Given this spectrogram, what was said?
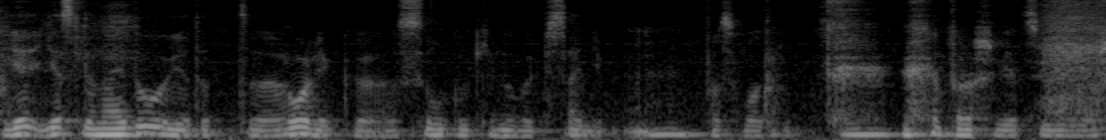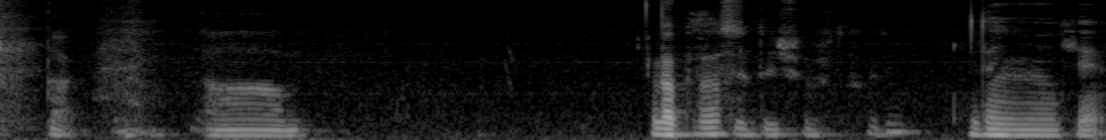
Если найду этот э, ролик, э, ссылку кину в описании, посмотрим про Швецию немножко. Так, а, Вопрос? это еще что хотел? Да не, я-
